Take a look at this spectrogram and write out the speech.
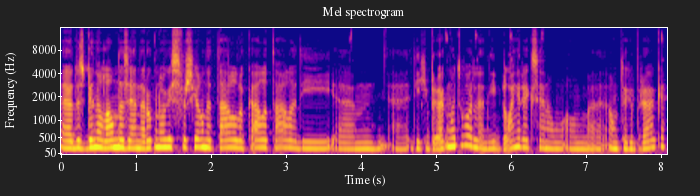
Uh, dus binnen landen zijn er ook nog eens verschillende talen, lokale talen, die, um, uh, die gebruikt moeten worden en die belangrijk zijn om, om, uh, om te gebruiken.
